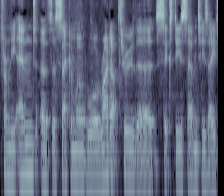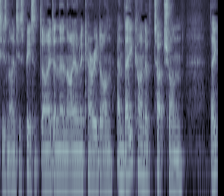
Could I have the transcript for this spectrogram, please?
from the end of the Second World War right up through the 60s, 70s, 80s, 90s. Peter died and then Iona carried on, and they kind of touch on they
